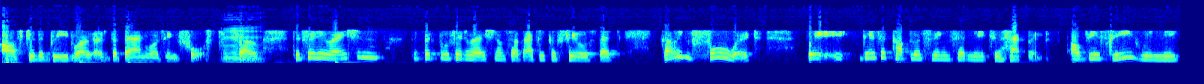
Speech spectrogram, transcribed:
after the breed was, uh, the ban was enforced. Mm. So the Federation, the Pitbull Federation of South Africa feels that going forward, there, there's a couple of things that need to happen. Obviously, we need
